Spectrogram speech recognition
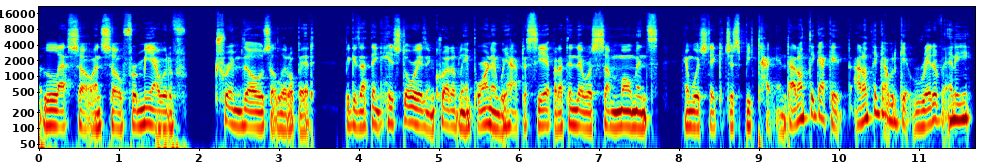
less so, and so for me, I would have trimmed those a little bit because I think his story is incredibly important and we have to see it. But I think there were some moments in which they could just be tightened. I don't think I could. I don't think I would get rid of any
